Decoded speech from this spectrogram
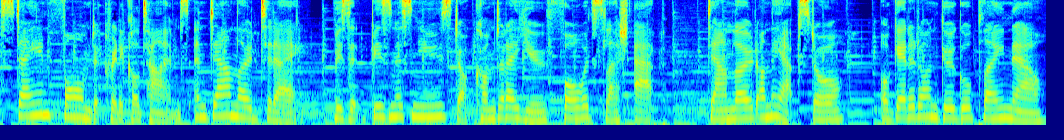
Stay informed at critical times and download today. Visit businessnews.com.au forward slash app. Download on the App Store or get it on Google Play now.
